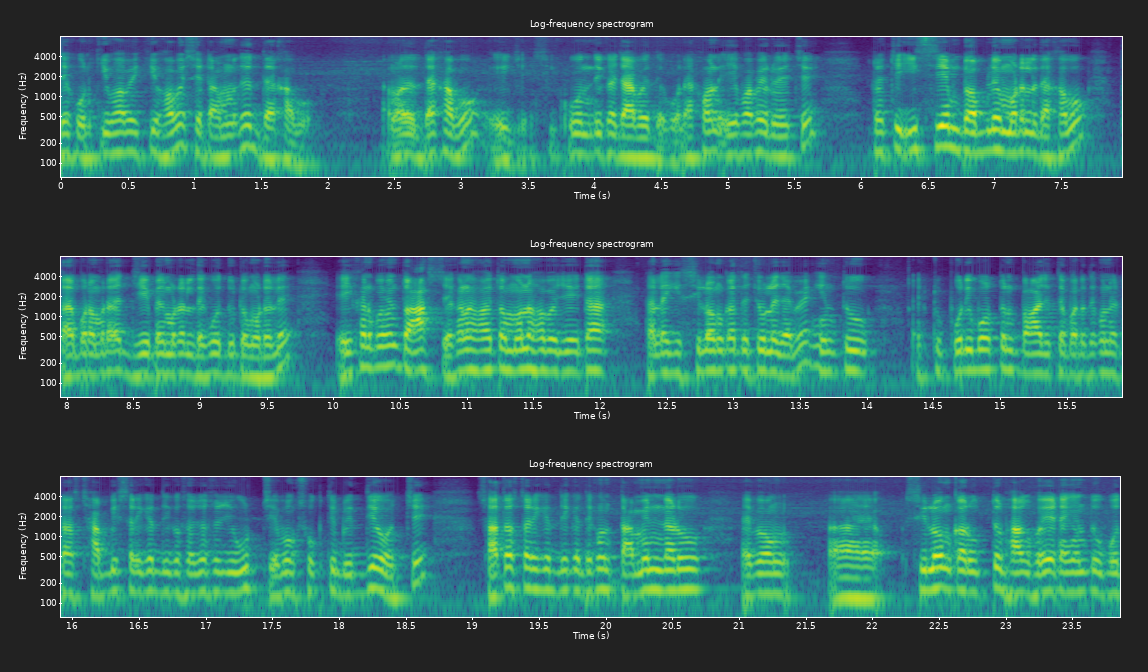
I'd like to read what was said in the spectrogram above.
দেখুন কীভাবে কি হবে, সেটা আমাদের দেখাবো। আমাদের দেখাবো, এই যে কোন দিকে যাবে, দেখুন। এখন এইভাবে রয়েছে এটা হচ্ছে ইসিএম ডব্লিউ মডেলে দেখাবো। তারপর আমরা জিএফএল মডেল দেখব দুটো মডেলে এইখান পর্যন্ত আসছে। এখানে হয়তো মনে হবে যে এটা তাহলে কি শ্রীলঙ্কাতে চলে যাবে, কিন্তু একটু পরিবর্তন পাওয়া যেতে পারে। দেখুন, এটা ছাব্বিশ তারিখের দিকে সোজাসুজি উঠছে এবং শক্তি বৃদ্ধিও হচ্ছে। সাতাশ তারিখের দিকে দেখুন তামিলনাড়ু এবং শ্রীলঙ্কার উত্তর ভাগ হয়ে এটা কিন্তু উপর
